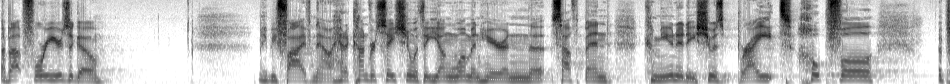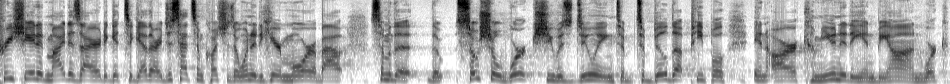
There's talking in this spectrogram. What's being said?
About four years ago, maybe five now, I had a conversation with a young woman here in the South Bend community. She was bright, hopeful, appreciated my desire to get together. I just had some questions. I wanted to hear more about some of the, the social work she was doing to, to build up people in our community and beyond, work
